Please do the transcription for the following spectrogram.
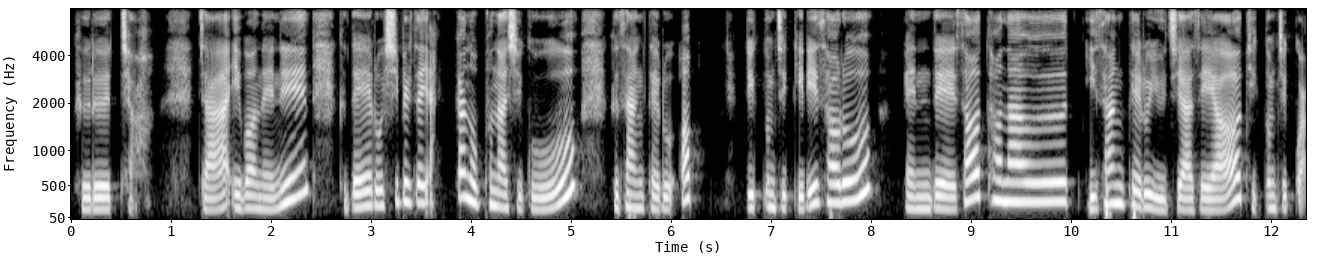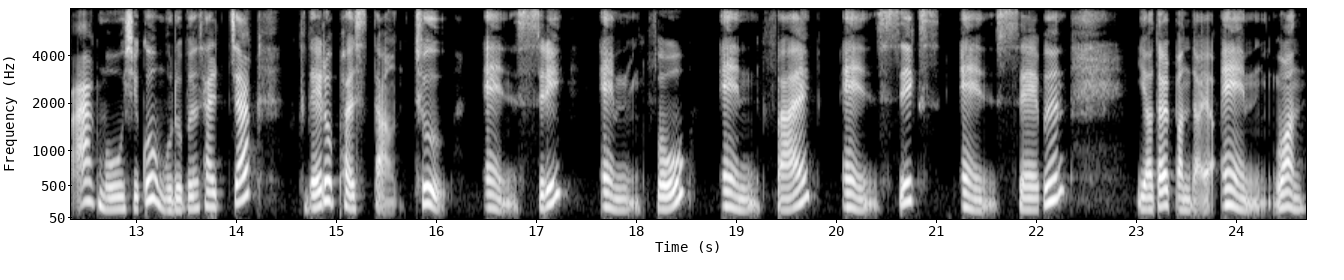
그렇죠. 자 이번에는 그대로 11자 약간 오픈하시고 그 상태로 up 뒤꿈치끼리 서로 밴드에서 턴아웃 이 상태로 유지하세요. 뒤꿈치 꽉 모으시고 무릎은 살짝 그대로 펄스 다운 2 and 3 and 4 and 5 and 6 and 7 여덟 번 더요. and 1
